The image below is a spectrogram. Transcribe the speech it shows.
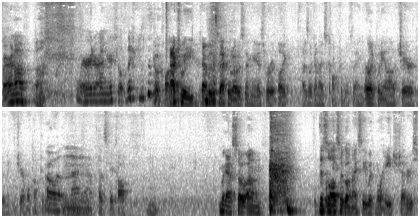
Fair enough. Uh, Wear it around your shoulders. Go climb. actually, that was exactly what I was thinking. Is for like as like a nice comfortable thing, or like putting it on a chair to make the chair more comfortable. oh, I like Mm, that, yeah. that's a good call. But yeah, so um, this will also go nicely with more aged cheddars.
